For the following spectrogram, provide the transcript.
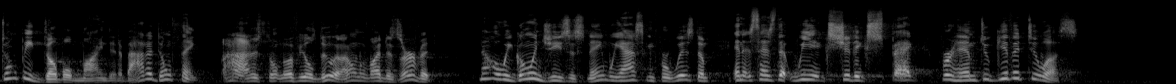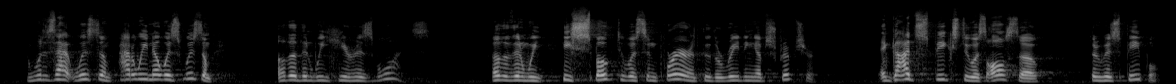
don't be double minded about it. Don't think, ah, I just don't know if He'll do it. I don't know if I deserve it. No, we go in Jesus' name, we ask Him for wisdom, and it says that we should expect for Him to give it to us. And what is that wisdom? How do we know his wisdom? Other than we hear his voice. Other than we he spoke to us in prayer and through the reading of scripture. And God speaks to us also through his people.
